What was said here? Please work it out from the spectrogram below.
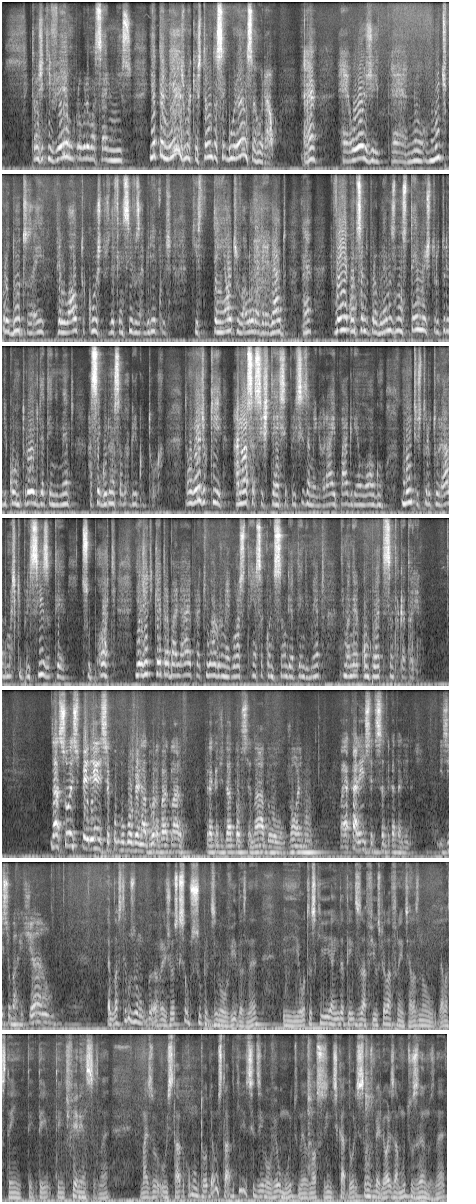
Então a gente vê um problema sério nisso. E até mesmo a questão da segurança rural. Né? É, hoje, é, no, muitos produtos aí, pelo alto custo, os defensivos agrícolas, que têm alto valor agregado, né, vem acontecendo problemas, não tem uma estrutura de controle de atendimento à segurança do agricultor. Então vejo que a nossa assistência precisa melhorar, e Pagre é um órgão muito estruturado, mas que precisa ter suporte, e a gente quer trabalhar para que o agronegócio tenha essa condição de atendimento de maneira completa em Santa Catarina. Da sua experiência como governador, agora, claro, pré-candidato ao Senado, João Alimão, qual é a carência de Santa Catarina? Existe uma região? É, nós temos um, regiões que são super desenvolvidas, né? E outras que ainda têm desafios pela frente. Elas não, elas têm, têm, têm, têm diferenças, né? Mas o, o, estado como um todo é um estado que se desenvolveu muito, né? Os nossos indicadores são os melhores há muitos anos, né?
